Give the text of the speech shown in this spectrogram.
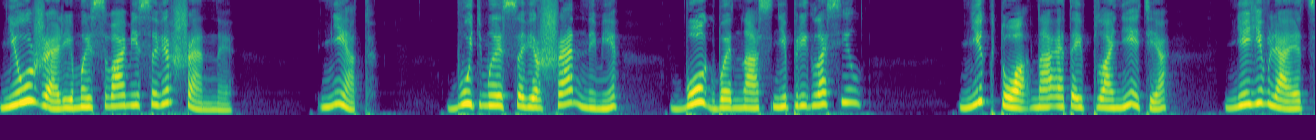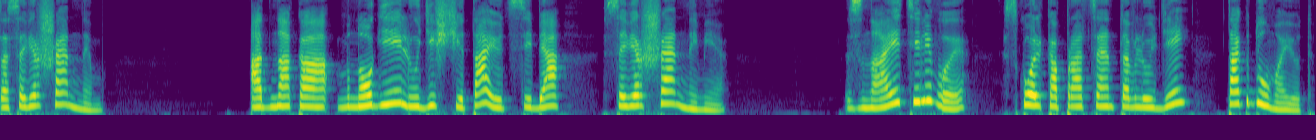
Неужели мы с вами совершенны? Нет. Будь мы совершенными, Бог бы нас не пригласил. Никто на этой планете не является совершенным. Однако многие люди считают себя совершенными. Знаете ли вы, сколько процентов людей так думают?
